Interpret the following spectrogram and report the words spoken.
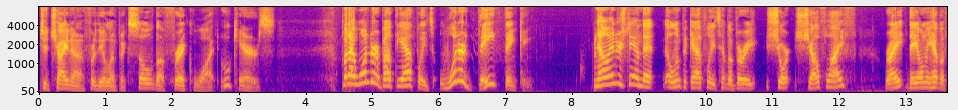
to China for the Olympics. So the frick what? Who cares? But I wonder about the athletes. What are they thinking? Now I understand that Olympic athletes have a very short shelf life, right? They only have a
